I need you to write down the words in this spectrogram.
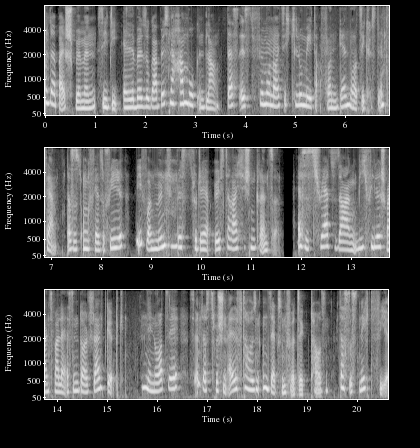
Und dabei schwimmen sie die Elbe sogar bis nach Hamburg entlang. Das ist 95 Kilometer von der Nordseeküste entfernt. Das ist ungefähr so viel wie von München bis zu der österreichischen Grenze. Es ist schwer zu sagen, wie viele Schweinswale es in Deutschland gibt. In der Nordsee sind es zwischen 11.000 und 46.000. Das ist nicht viel.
